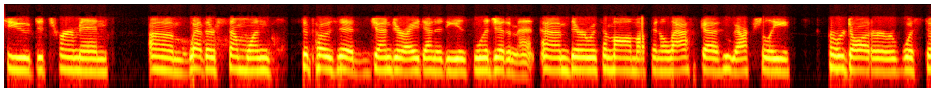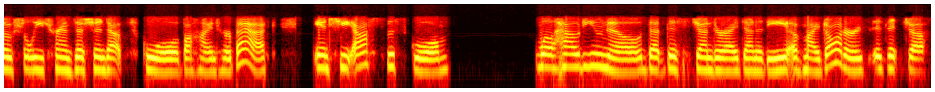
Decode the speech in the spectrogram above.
to determine um, whether someone's supposed gender identity is legitimate. Um, there was a mom up in Alaska who actually her daughter was socially transitioned at school behind her back, and she asked the school, "Well, how do you know that this gender identity of my daughter's isn't just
